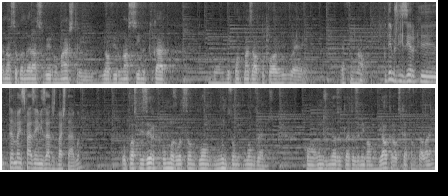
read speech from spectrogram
a nossa bandeira a subir no mastro e, e ouvir o nosso sino tocar no, no, ponto mais alto do pódio é, é fenomenal. Podemos dizer que também se fazem amizades debaixo d'água? Eu posso dizer que uma relação de longo, muitos longos anos com um dos melhores atletas a nível mundial, que é o Stefano Bellani,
